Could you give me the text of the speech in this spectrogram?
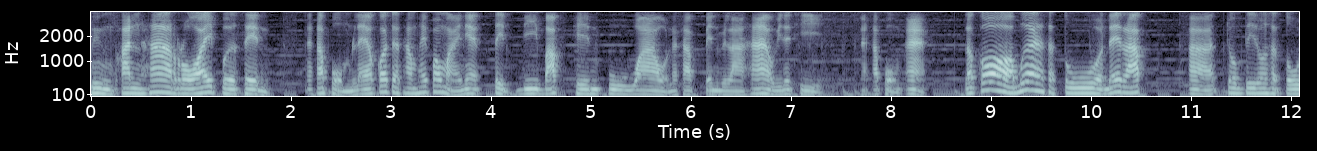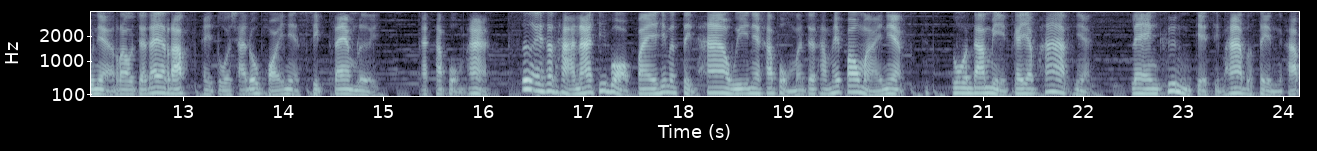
1,500%นต์ นะครับผมแล้วก็จะทำให้เป้าหมายเนี่ยติดดีบัฟเพนฟูวาวนะครับเป็นเวลา 5 วินาทีนะครับผมอะแล้วก็เมื่อศัตรูได้รับอ่าโจมตีโดนศัตรูเนี่ยเราจะได้รับไอตัว Shadow Point เนี่ย10แต้มเลยนะครับผมอะซึ่งไอสถานะที่บอกไปที่มันติด 5 วิเนี่ยครับผมมันจะทำให้เป้าหมายเนี่ยโดนดาเมจกายภาพเนี่ยแรงขึ้น 75%ครับ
